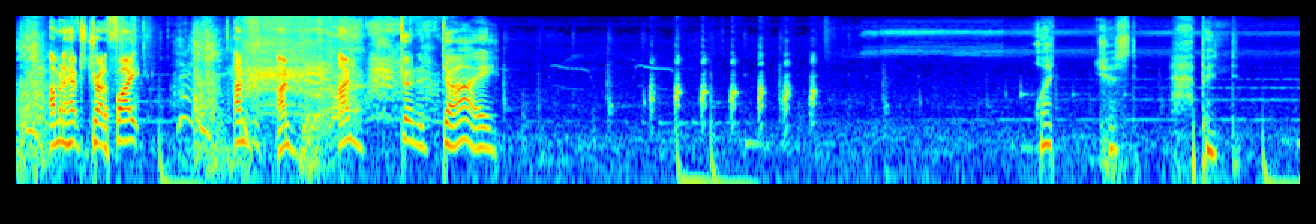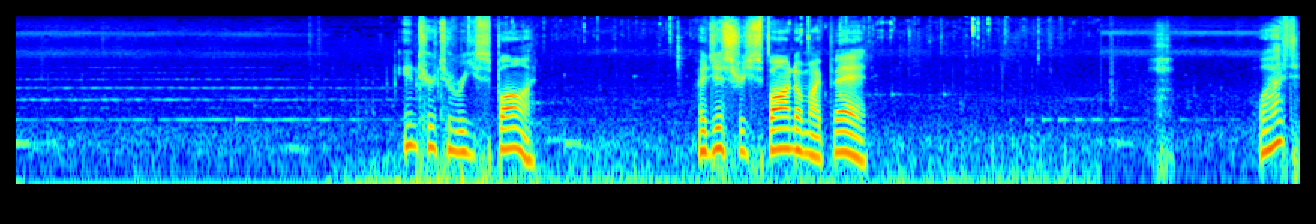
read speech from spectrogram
I'm gonna have to try to fight. I'm I'm I'm gonna die. What just happened? Enter to respawn. I just respawned on my bed. What?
